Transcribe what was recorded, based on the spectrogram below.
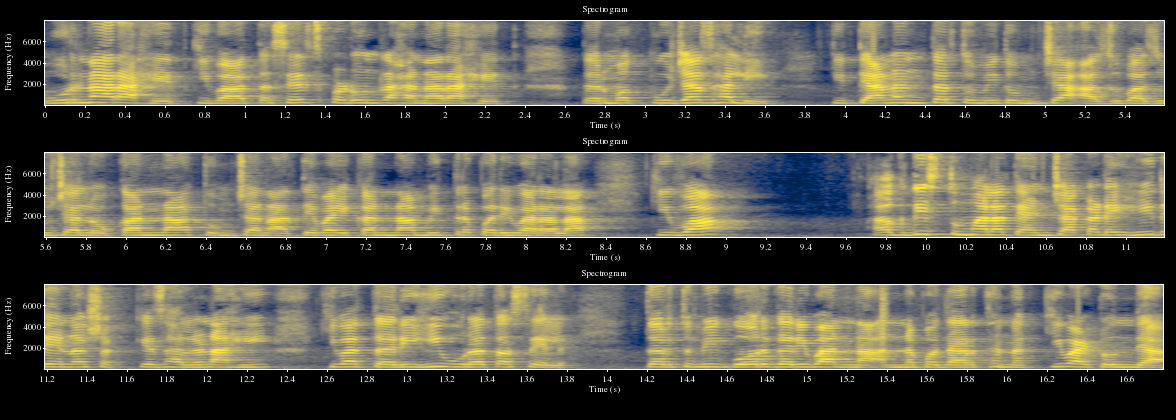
उरणार आहेत किंवा तसेच पडून राहणार आहेत तर मग पूजा झाली की त्यानंतर तुम्ही तुमच्या आजूबाजूच्या लोकांना तुमच्या नातेवाईकांना मित्रपरिवाराला किंवा अगदीच तुम्हाला त्यांच्याकडेही देणं शक्य झालं नाही किंवा तरीही उरत असेल तर तुम्ही गोरगरिबांना अन्नपदार्थ नक्की वाटून द्या.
